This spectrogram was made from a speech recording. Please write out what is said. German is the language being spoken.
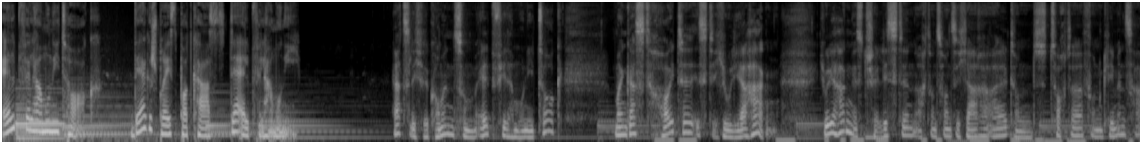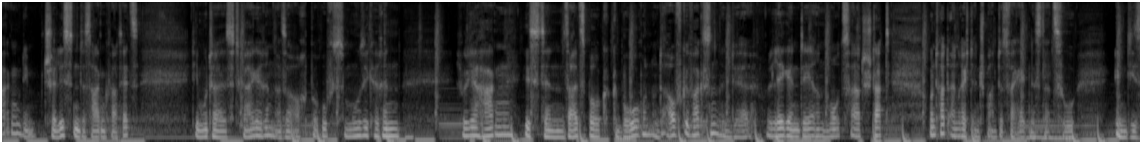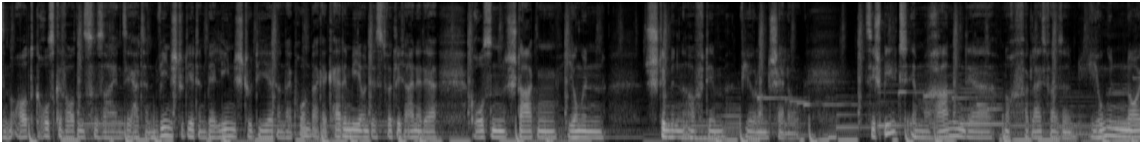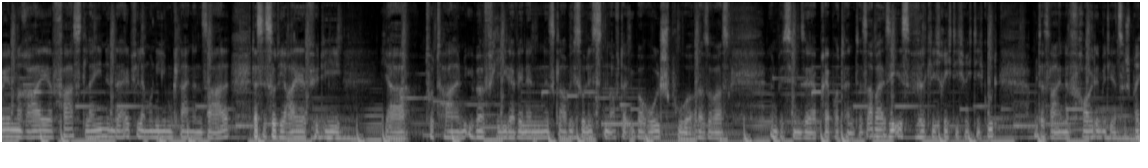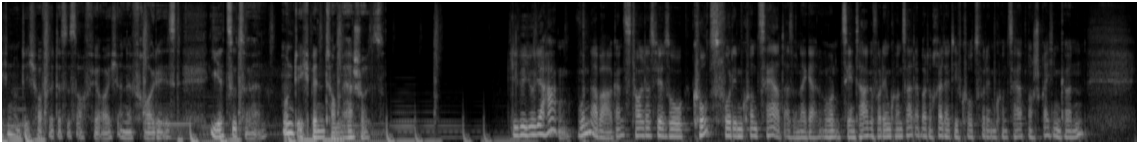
Elbphilharmonie Talk, der Gesprächspodcast der Elbphilharmonie. Herzlich willkommen zum Elbphilharmonie Talk. Mein Gast heute ist Julia Hagen. Julia Hagen ist Cellistin, 28 Jahre alt und Tochter von Clemens Hagen, dem Cellisten des Hagen Quartetts. Die Mutter ist Geigerin, also auch Berufsmusikerin. Julia Hagen ist in Salzburg geboren und aufgewachsen, in der legendären Mozartstadt und hat ein recht entspanntes Verhältnis dazu, in diesem Ort groß geworden zu sein. Sie hat in Wien studiert, in Berlin studiert, an der Kronberg Academy und ist wirklich eine der großen, starken, jungen Stimmen auf dem Violoncello. Sie spielt im Rahmen der noch vergleichsweise jungen neuen Reihe Fast Lane in der Elbphilharmonie im kleinen Saal. Das ist so die Reihe für die ja totalen Überflieger. Wir nennen es, glaube ich, Solisten auf der Überholspur oder sowas. Ein bisschen sehr präpotentes. Aber sie ist wirklich richtig, richtig gut. Und das war eine Freude, mit ihr zu sprechen. Und ich hoffe, dass es auch für euch eine Freude ist, ihr zuzuhören. Und ich bin Tom Herschulz. Liebe Julia Hagen, wunderbar, ganz toll, dass wir so kurz vor dem Konzert, also naja, nur zehn Tage vor dem Konzert, aber doch relativ kurz vor dem Konzert noch sprechen können.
